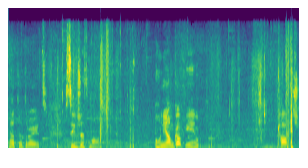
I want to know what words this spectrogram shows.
Ke të drejtë, si gjithmonë. Unë jam gabim, kaq.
